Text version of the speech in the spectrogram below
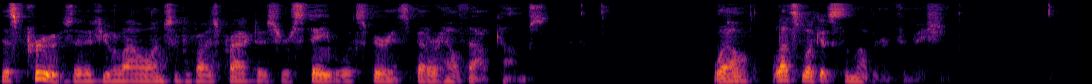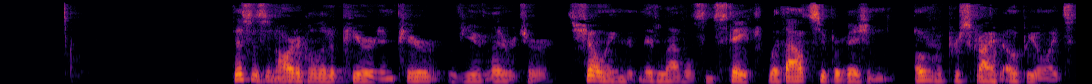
This proves that if you allow unsupervised practice, your state will experience better health outcomes. Well, let's look at some other information. This is an article that appeared in peer-reviewed literature showing that mid-levels in states without supervision overprescribe opioids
